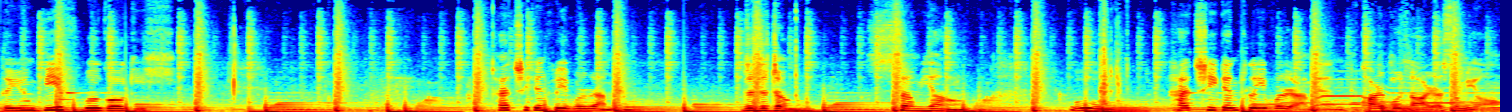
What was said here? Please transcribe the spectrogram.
Ito yung beef bulgogi. Hot chicken flavor ramen. Jajajang. Samyang. Ooh. Hot chicken flavor ramen. Carbonara samyang.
